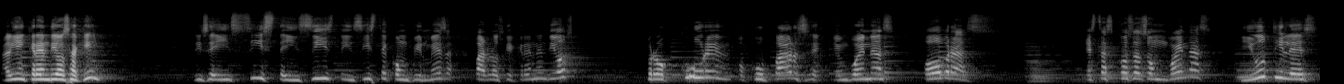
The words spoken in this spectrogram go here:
¿Alguien cree en Dios aquí? Dice, insiste, insiste, insiste con firmeza. Para los que creen en Dios, procuren ocuparse en buenas obras estas cosas son buenas y útiles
